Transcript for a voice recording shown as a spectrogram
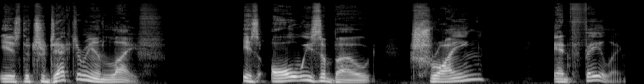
Is the trajectory in life is always about trying and failing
